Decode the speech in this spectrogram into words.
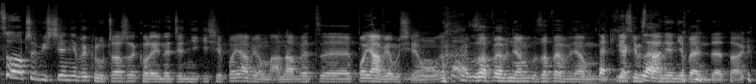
Co oczywiście nie wyklucza, że kolejne dzienniki się pojawią, a nawet e, pojawią się. No, tak. zapewniam, zapewniam Taki w jakim stanie nie będę, tak?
